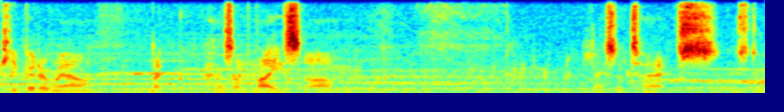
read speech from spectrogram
keep it around. Like has some nice um attacks and stuff.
